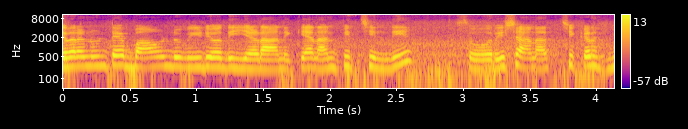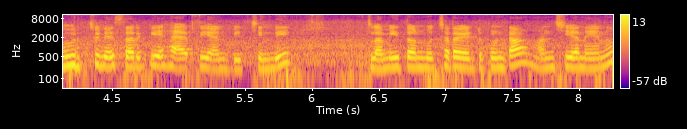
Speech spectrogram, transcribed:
ఎవరైనా ఉంటే బాగుండు వీడియో తీయడానికి అని అనిపించింది. సో రిషాన్ వచ్చి ఇక్కడ కూర్చునేసరికి హ్యాపీ అనిపించింది. ఇట్లా మీతో ముచ్చట పెట్టుకుంటా. మంచిగా నేను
